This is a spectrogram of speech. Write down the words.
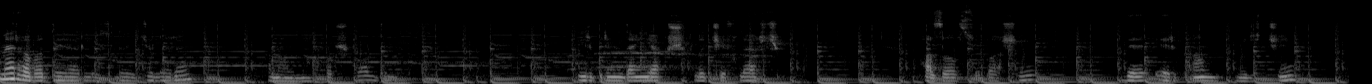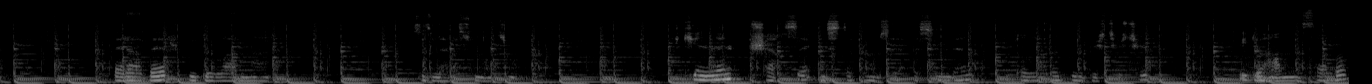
Merhaba değerli izleyicilerim. Kanalıma hoş geldiniz. Birbirinden yakışıklı çiftler Hazal Subaşı ve Erkan Miriç'in beraber videolarını sizlere sunacağım. İkinin şəxsi Instagram səhifəsindən fotoları bir-bir çəkib video halına salıb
